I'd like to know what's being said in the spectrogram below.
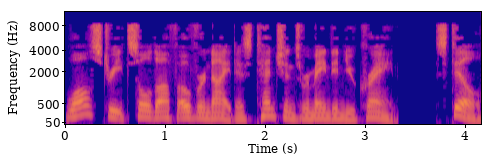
Wall Street sold off overnight as tensions remained in Ukraine. Still,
